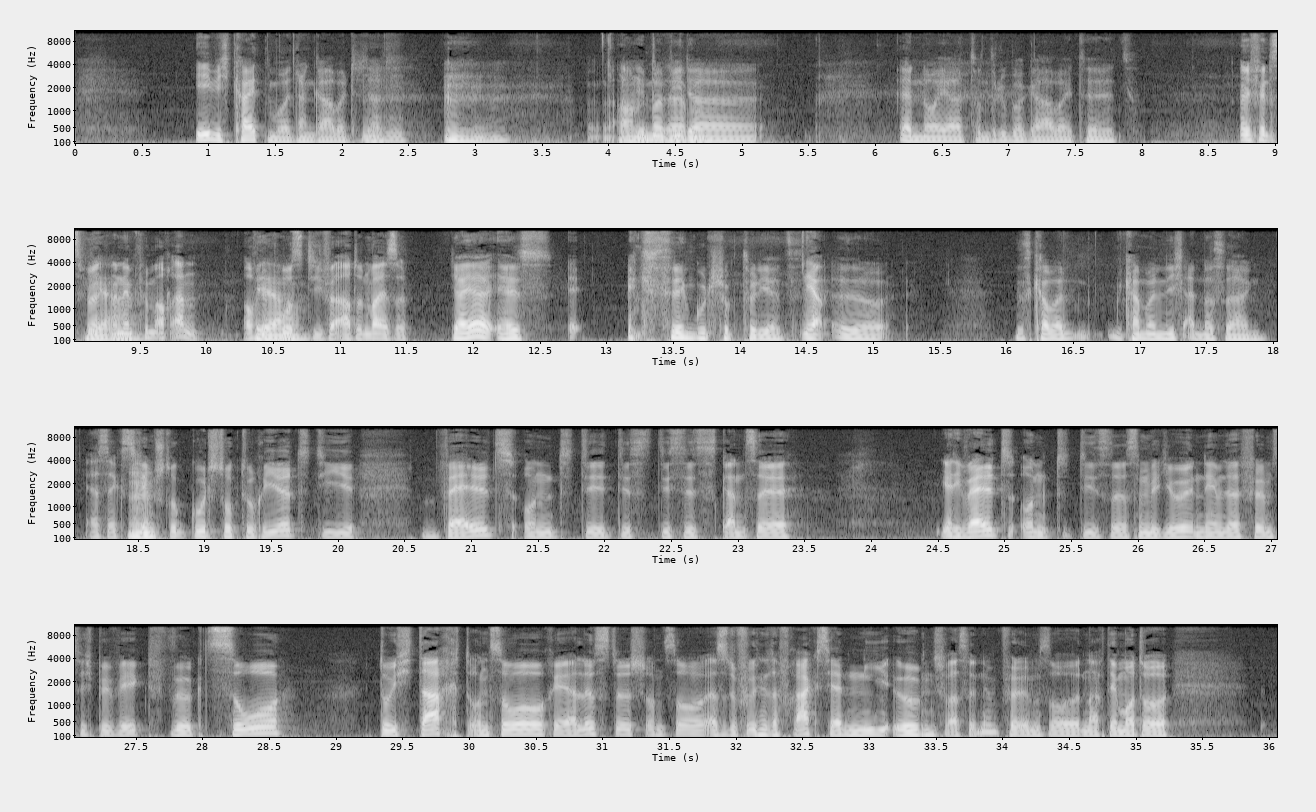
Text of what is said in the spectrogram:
Ewigkeiten, wo er dran gearbeitet hat. Mhm. Und, immer ähm, wieder erneuert und drüber gearbeitet. Und ich finde, es merkt Ja. an dem Film auch an. Auf Ja. eine positive Art und Weise. Ja, ja, er ist e- extrem gut strukturiert. Ja. Also, das kann man, kann man nicht anders sagen. Er ist extrem Mhm. stru gut strukturiert. Die Welt und die, dies, dieses ganze. Ja, die Welt und dieses Milieu, in dem der Film sich bewegt, wirkt so durchdacht und so realistisch und so. Also, du hinterfragst ja nie irgendwas in dem Film, so nach dem Motto.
